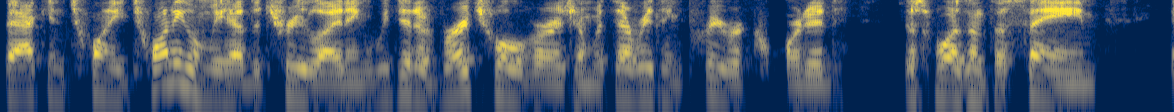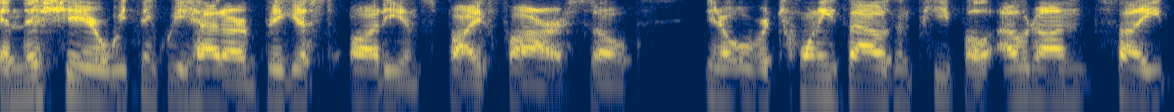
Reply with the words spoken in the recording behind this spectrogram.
Back in 2020, when we had the tree lighting, we did a virtual version with everything pre recorded, just wasn't the same. And this year, we think we had our biggest audience by far. So, you know, over 20,000 people out on site,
